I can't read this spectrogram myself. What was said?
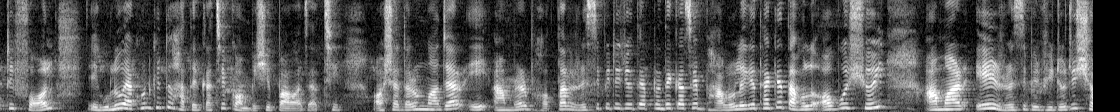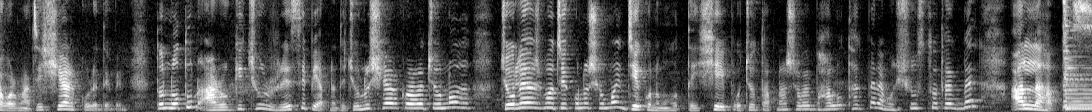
একটি ফল, এগুলো এখন কিন্তু হাতের কাছে কম বেশি পাওয়া যাচ্ছে। অসাধারণ মজার এই আমড়ার ভর্তার রেসিপিটি যদি আপনাদের কাছে ভালো লেগে থাকে, তাহলে অবশ্যই আমার এই রেসিপির ভিডিওটি সবার মাঝে শেয়ার করে দেবেন। তো নতুন আরও কিছু রেসিপি আপনাদের জন্য শেয়ার করার জন্য চলে আসব যে কোনো সময় যে কোনো মুহূর্তে। সেই পর্যন্ত আপনারা সবাই ভালো থাকবেন এবং সুস্থ থাকবেন। আল্লাহ হাফিজ।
